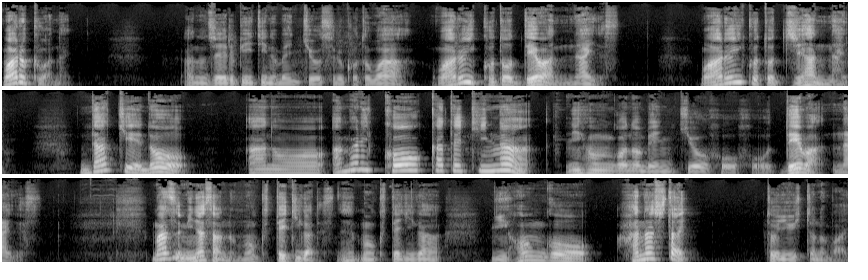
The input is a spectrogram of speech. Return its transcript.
悪くはない。あの JLPT の勉強をすることは悪いことではないです。悪いことじゃない。だけど、あの、あまり効果的な日本語の勉強方法ではないです。まず皆さんの目的がですね、目的が日本語を話したいという人の場合、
